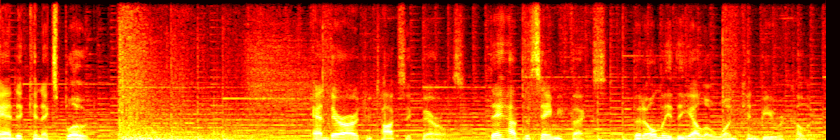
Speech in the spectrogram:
And it can explode. And there are two toxic barrels. They have the same effects, but only the yellow one can be recolored.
